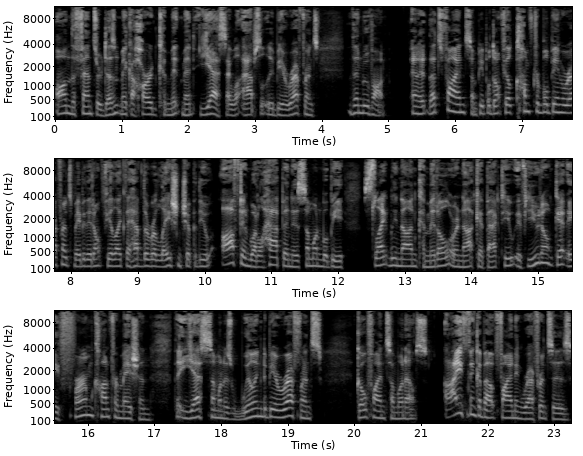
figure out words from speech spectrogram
on the fence or doesn't make a hard commitment, yes, I will absolutely be a reference, then move on. And it, that's fine. Some people don't feel comfortable being a reference. Maybe they don't feel like they have the relationship with you. Often, what will happen is someone will be slightly non committal or not get back to you. If you don't get a firm confirmation that, yes, someone is willing to be a reference, go find someone else. I think about finding references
